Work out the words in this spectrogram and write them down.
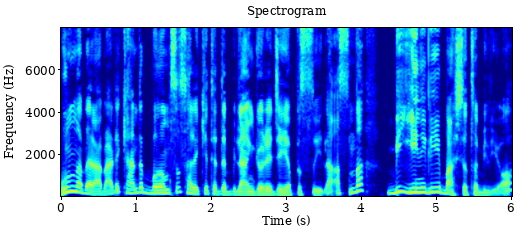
Bununla beraber de kendi bağımsız hareket edebilen görece yapısıyla aslında bir yeniliği başlatabiliyor.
